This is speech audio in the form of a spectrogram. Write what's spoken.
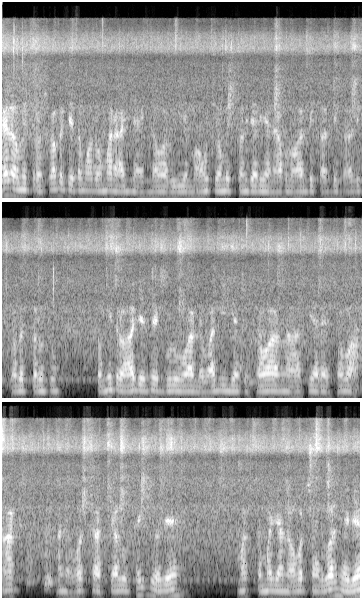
હેલો મિત્રો, સ્વાગત છે તમારું અમારા આજના એક નવા વિડીયોમાં. હું છું અમિત કણજારી અને આપણું હાર્દિક હાર્દિક હાર્દિક સ્વાગત કરું છું. તો મિત્રો, આજે છે ગુરુવાર ને વાગી ગયા છે સવારના અત્યારે સવા આઠ અને વરસાદ ચાલુ થઈ ગયો છે. મસ્ત મજાનો વરસાદ વરસે છે.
